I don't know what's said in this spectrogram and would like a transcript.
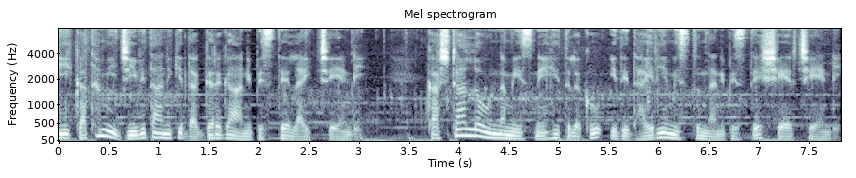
ఈ కథ మీ జీవితానికి దగ్గరగా అనిపిస్తే లైక్ చేయండి. కష్టాల్లో ఉన్న మీ స్నేహితులకు ఇది ధైర్యమిస్తుందనిపిస్తే షేర్ చేయండి.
